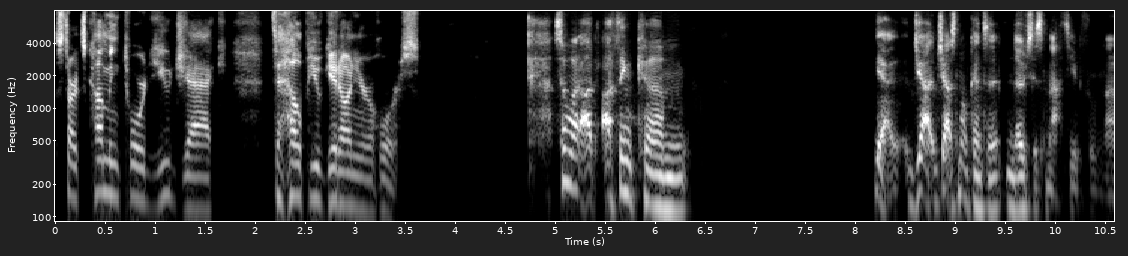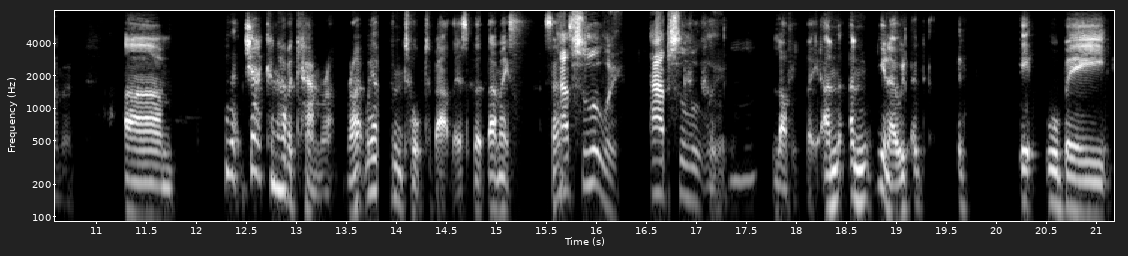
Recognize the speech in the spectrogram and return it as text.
starts coming toward you, Jack, to help you get on your horse. So I, I- I think, um, yeah, Jack, Jack's not going to notice Matthew for a moment. Um, Jack can have a camera, right? We haven't talked about this, but that makes sense. Absolutely, absolutely. Lovely, and and you know, it, it, it will be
